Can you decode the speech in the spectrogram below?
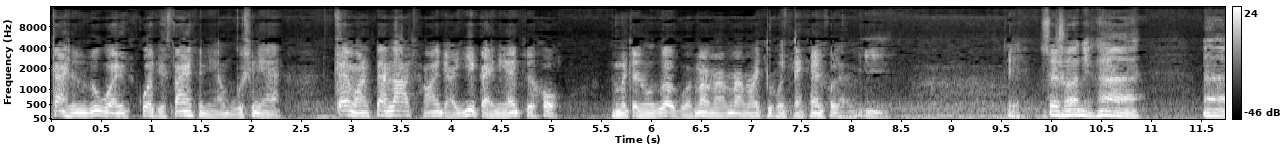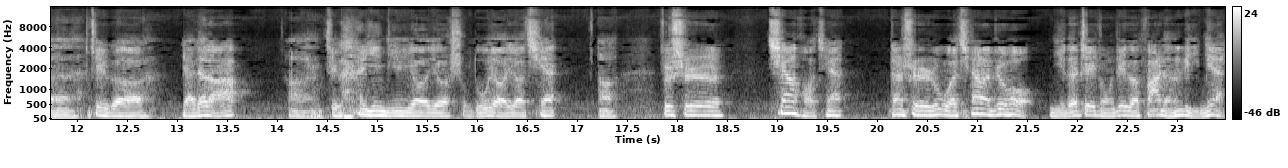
但是如果过去三十年、五十年，再往再拉长一点，一百年之后，那么这种恶果慢慢慢慢就会显现出来了。嗯，对，所以说你看，呃，这个雅加达啊，这个 印尼要要首都要要迁啊，就是迁好迁，但是如果迁了之后，你的这种这个发展的理念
